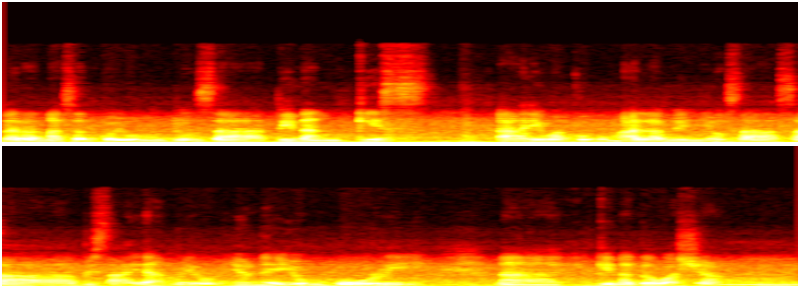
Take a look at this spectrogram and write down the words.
Naranasan ko yung doon sa tinangkis. Uh, iwan ko kung alam niyo sa sa Bisaya, mayroon yun eh, yung bori na ginagawa siyang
